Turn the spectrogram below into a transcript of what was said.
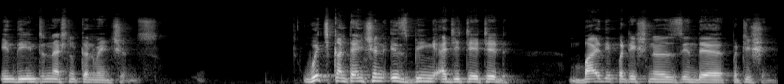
in the international conventions. Which contention is being agitated by the petitioners in their petition?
